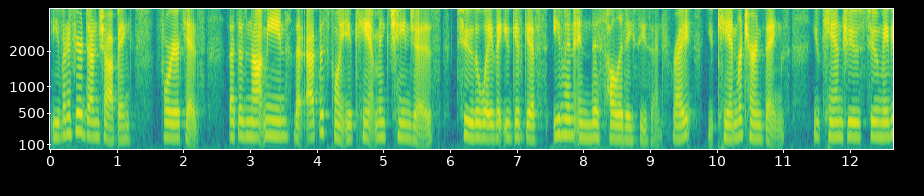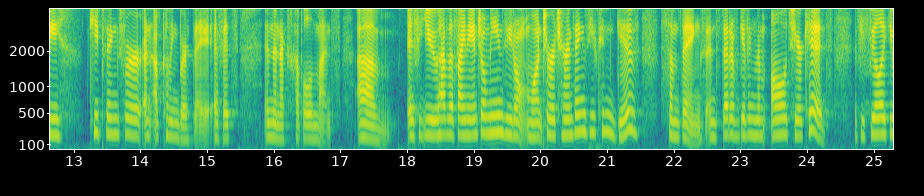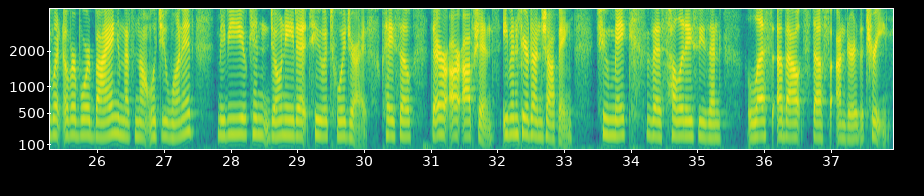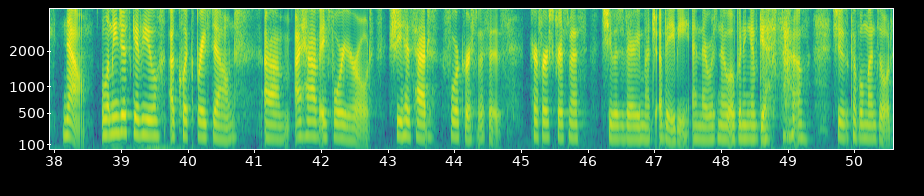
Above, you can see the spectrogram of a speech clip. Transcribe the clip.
even if you're done shopping for your kids. That does not mean that at this point you can't make changes to the way that you give gifts, even in this holiday season, right? You can return things. You can choose to maybe keep things for an upcoming birthday if it's in the next couple of months. Um, if you have the financial means, you don't want to return things, you can give some things instead of giving them all to your kids. If you feel like you went overboard buying and that's not what you wanted, maybe you can donate it to a toy drive. Okay, so there are options, even if you're done shopping, to make this holiday season less about stuff under the tree. Now, let me just give you a quick breakdown Um, I have a four year old. She has had four Christmases. Her first Christmas, she was very much a baby and there was no opening of gifts. Um, she was a couple months old.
